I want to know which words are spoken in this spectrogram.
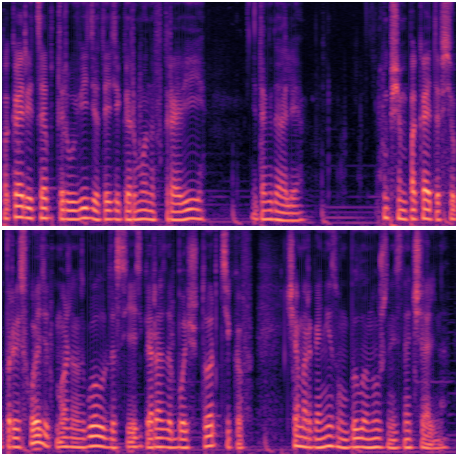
пока рецепторы увидят эти гормоны в крови и так далее. В общем, пока это все происходит, можно с голода съесть гораздо больше тортиков, чем организму было нужно изначально –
